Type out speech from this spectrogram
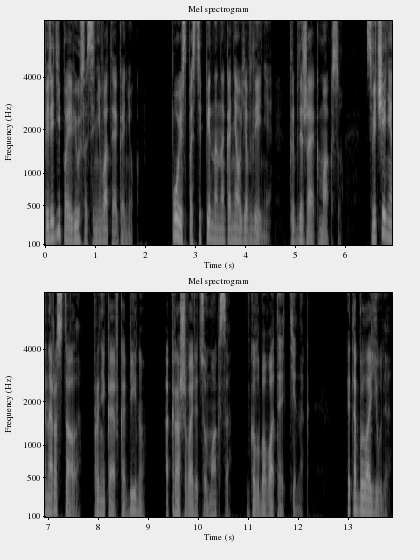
Впереди появился синеватый огонек. Поезд постепенно нагонял явление, приближая к Максу. Свечение нарастало, проникая в кабину, окрашивая лицо Макса в голубоватый оттенок. Это была Юля.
